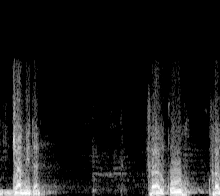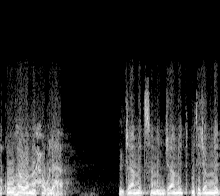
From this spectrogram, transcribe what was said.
جامدا فألقوه فألقوها وما حولها. الجامد سمن جامد متجمد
